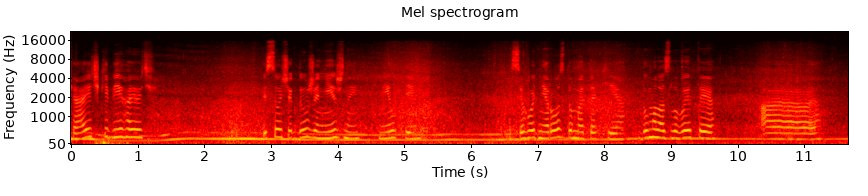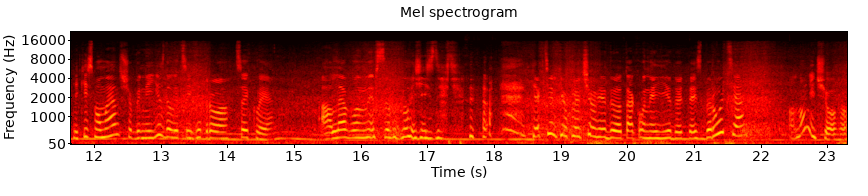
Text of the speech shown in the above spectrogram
чаєчки бігають. Пісочок дуже ніжний, мілкий. І сьогодні роздуми такі. Думала зловити а, якийсь момент, щоб не їздили ці гідроцикли, але вони все одно їздять. Як тільки включу відео, так вони їдуть, десь беруться. Ну нічого.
